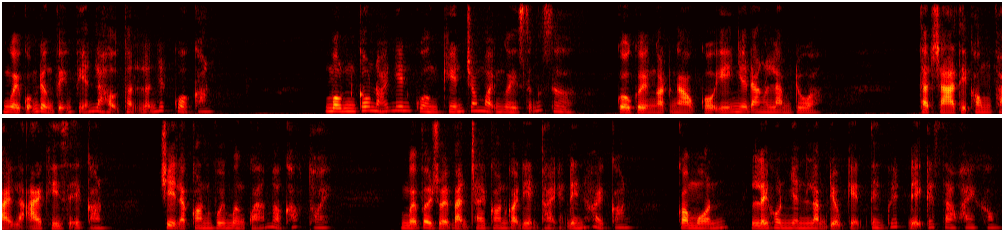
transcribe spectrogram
người cũng đừng vĩnh viễn là hậu thuận lẫn nhất của con. Một câu nói điên cuồng khiến cho mọi người sững sờ. Cô cười ngọt ngào cố ý như đang làm đùa. Thật ra thì không phải là ai khi dễ con, chỉ là con vui mừng quá mà khóc thôi. Mới vừa rồi bạn trai con gọi điện thoại đến hỏi con, có muốn lấy hôn nhân làm điều kiện tiên quyết để kết giao hay không?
